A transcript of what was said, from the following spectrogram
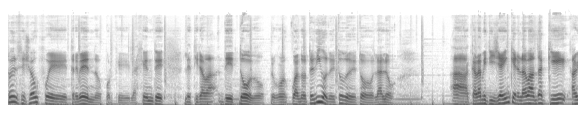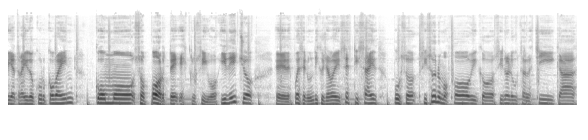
Pasó ese show fue tremendo, porque la gente le tiraba de todo. Pero cu- cuando te digo de todo, de todo, Lalo, a Calamity Jane, que era la banda que había traído Kurt Cobain como soporte exclusivo. Y de hecho, eh, después en un disco llamado Incesticide puso, si son homofóbicos, si no le gustan las chicas,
